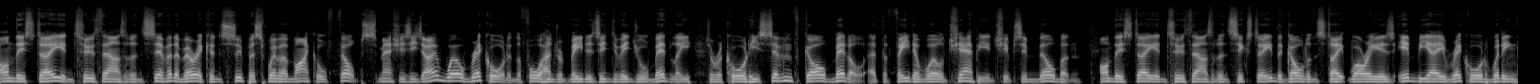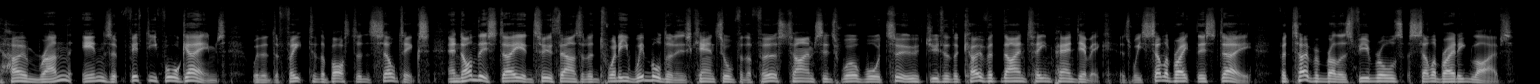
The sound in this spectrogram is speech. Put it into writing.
On this day in 2007, American super swimmer Michael Phelps smashes his own world record in the 400 metres individual medley to record his seventh gold medal at the FINA World Championships in Melbourne. On this day in 2016, the Golden State Warriors' NBA record winning home run ends at 54 games with a defeat to the Boston Celtics. And on this day in 2020, Wimbledon is cancelled for the first time since World War II due to the COVID 19 pandemic as we celebrate this day for Tobin Brothers Funerals celebrating lives.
